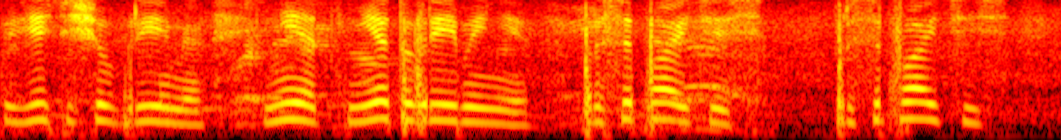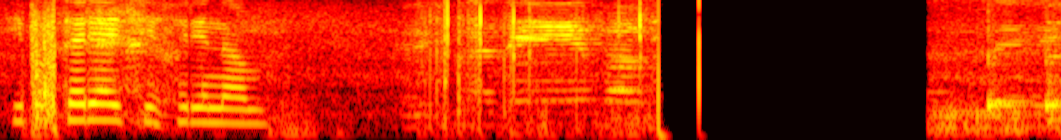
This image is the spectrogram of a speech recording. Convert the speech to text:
есть еще время. Нет, нету времени. Просыпайтесь, просыпайтесь и повторяйте харинам. Thank you.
